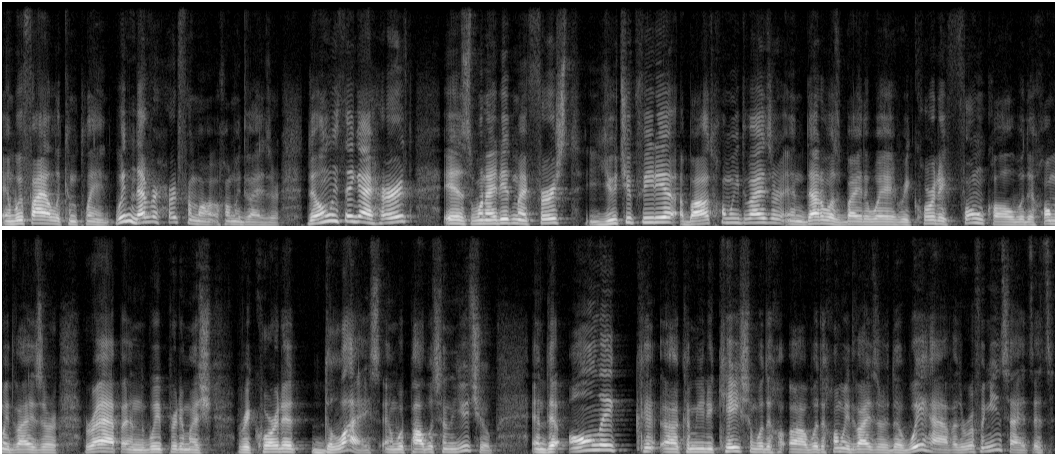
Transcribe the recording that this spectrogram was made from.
and we filed a complaint. We never heard from a Home Advisor. The only thing I heard is when I did my first YouTube video about Home Advisor, and that was, by the way, a recorded phone call with the Home Advisor rep, and we pretty much recorded the lies and we published on YouTube. And the only uh, communication with the, uh, with the Home Advisor that we have at Roofing Insights, it's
